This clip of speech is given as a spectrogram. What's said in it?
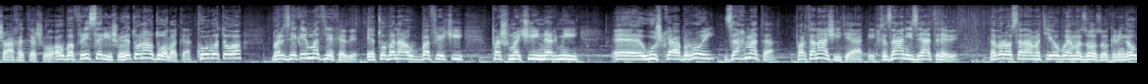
شاخە کەشەوە ئەو بەفری سەری شوێت تۆ ناو دۆڵەکە کۆبەتەوە بەرزیەکەی مەترێکەوێ ئێ تۆ بە ناو بەفرێکی پەشمەکی نەرمی وشکا بڕۆی زەحمەتە پەرتەناشی تیاکەی خزانی زیاترەوێ لەبەرەوە سەلامەتیەوە بۆ ئێمە زۆ زۆ گرنگە و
